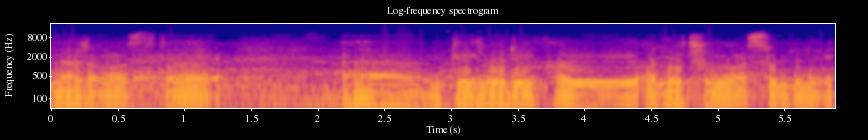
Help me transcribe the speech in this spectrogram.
nažalost, te, tih ljudi koji odlučuju o sudbini e,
